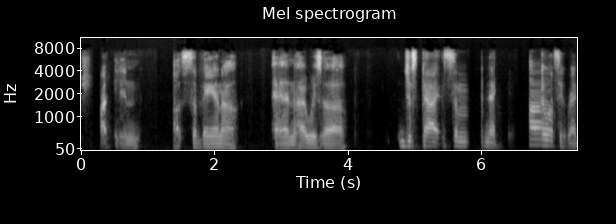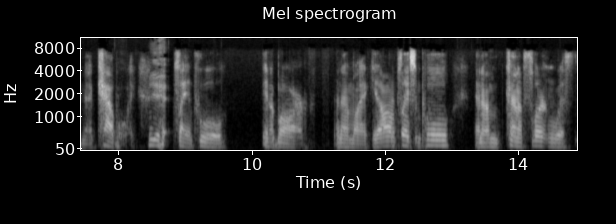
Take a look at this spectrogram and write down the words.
shot in uh, Savannah, and I was uh just got some redneck. I want to see a redneck cowboy Yeah. playing pool in a bar, and I'm like, yeah, I want to play some pool, and I'm kind of flirting with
